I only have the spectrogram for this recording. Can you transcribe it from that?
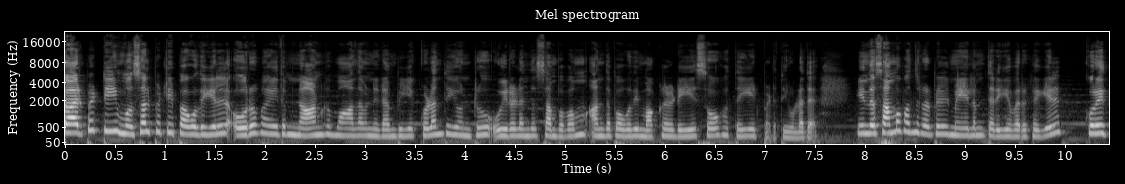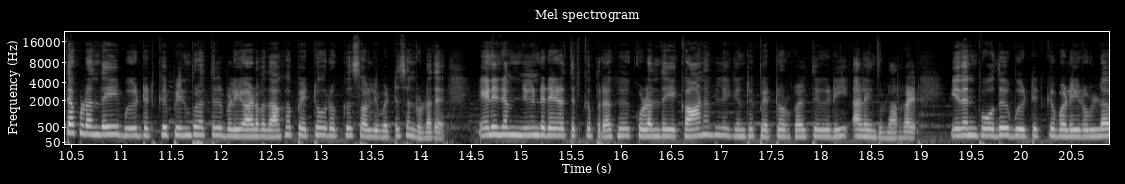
கல்பட்டி முசல்பட்டி பகுதியில் ஒரு வயதும் நான்கு மாதம் நிரம்பிய குழந்தையொன்று உயிரிழந்த சம்பவம் அந்த பகுதி மக்களிடையே சோகத்தை ஏற்படுத்தியுள்ளது. இந்த சம்பவம் தொடர்பில் மேலும் தெரிய வருகையில் குறித்த குழந்தை வீட்டிற்கு பின்புறத்தில் விளையாடுவதாக பெற்றோருக்கு சொல்லிவிட்டு சென்றுள்ளது. எனினும் நீண்ட நேரத்திற்கு பிறகு குழந்தையை காணவில்லை என்று பெற்றோர்கள் தேடி அலைந்துள்ளார்கள். இதன்போது வீட்டிற்கு வெளியிலுள்ள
